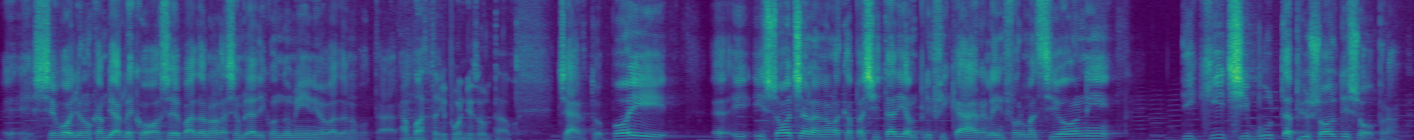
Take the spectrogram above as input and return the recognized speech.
E, se vogliono cambiare le cose vadano all'assemblea di condominio e vadano a votare. A battere i pugni sul tavolo. Certo, poi eh, i, i social hanno la capacità di amplificare le informazioni di chi ci butta più soldi sopra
